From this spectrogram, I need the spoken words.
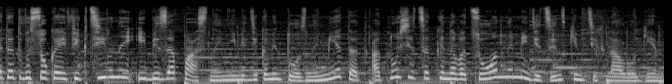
этот высокоэффективный и безопасный немедикаментозный метод относится к инновационным медицинским технологиям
